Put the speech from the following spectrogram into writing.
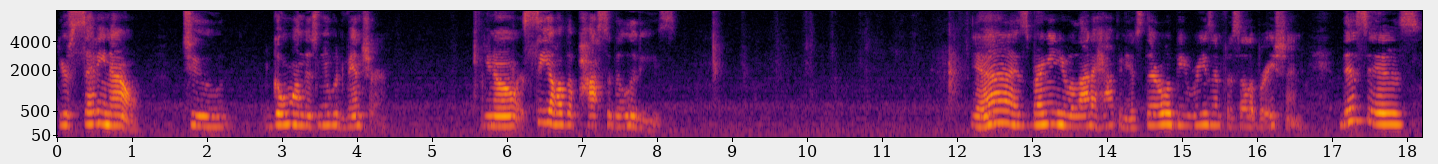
you're setting out to go on this new adventure. You know, see all the possibilities. Yeah, it's bringing you a lot of happiness. There will be reason for celebration. This is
